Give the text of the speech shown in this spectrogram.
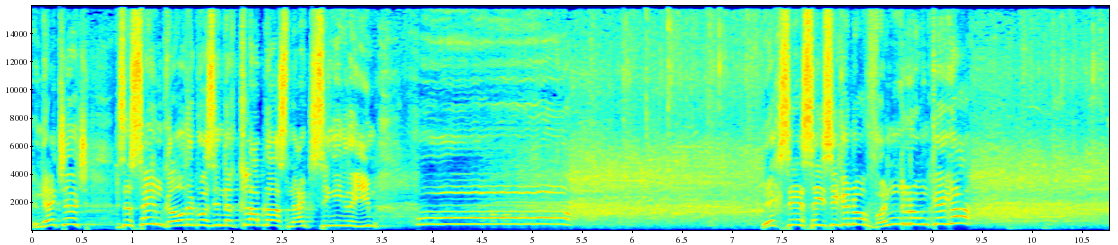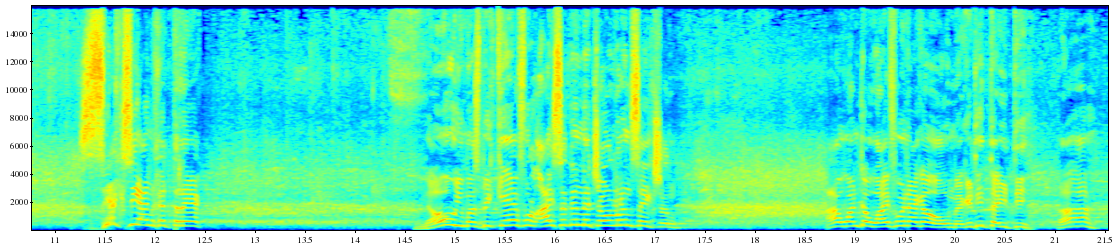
In that church, it's the same girl that was in the club last night singing the hymn. Oh. Sexy. No, you must be careful. I sit in the children's section. I want a wife when I go home. Nie tyd nie. Ah.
